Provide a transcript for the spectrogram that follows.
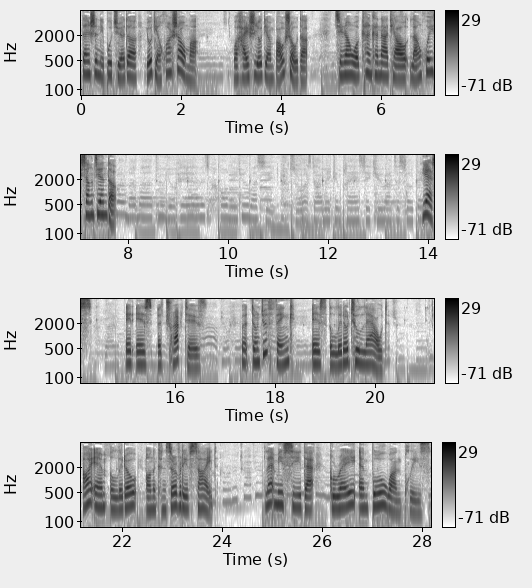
但是你不觉得有点花哨吗？我还是有点保守的，请让我看看那条蓝灰相间的。Yes, it is attractive, but don't you think it's a little too loud? I am a little on the conservative side. Let me see that gray and blue one, please.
